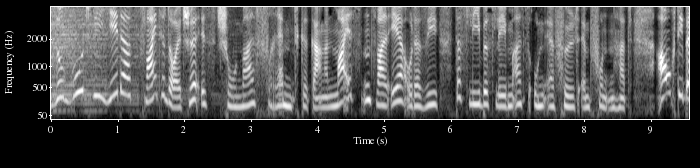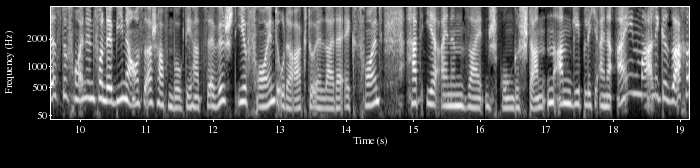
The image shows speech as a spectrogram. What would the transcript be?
So gut wie jeder zweite Deutsche ist schon mal fremd gegangen. Meistens, weil er oder sie das Liebesleben als unerfüllt empfunden hat. Auch die beste Freundin von der Biene aus Aschaffenburg, die hat's erwischt. Ihr Freund oder aktuell leider Ex-Freund hat ihr einen Seitensprung gestanden. Angeblich eine einmalige Sache.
